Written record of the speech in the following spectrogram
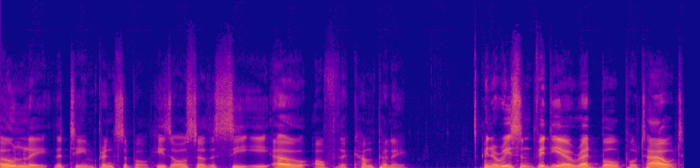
only the team principal, he's also the CEO of the company. In a recent video Red Bull put out,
